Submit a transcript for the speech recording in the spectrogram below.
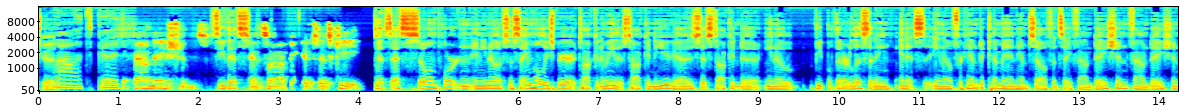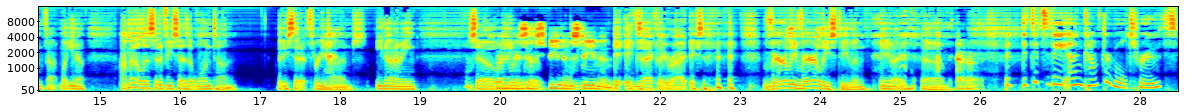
Good. Wow, that's good. Foundations, See, that's, and so I think it's it's key. That's that's so important, and you know, it's the same Holy Spirit talking to me that's talking to you guys. That's talking to you know people that are listening, and it's you know for him to come in himself and say foundation, foundation, found, well, you know, I'm going to listen if he says it one time, but he said it three times. You know what I mean? So Especially when it says Stephen, Stephen. exactly right. verily, verily, Stephen. Anyway, um, But it's, it's the uncomfortable truths,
